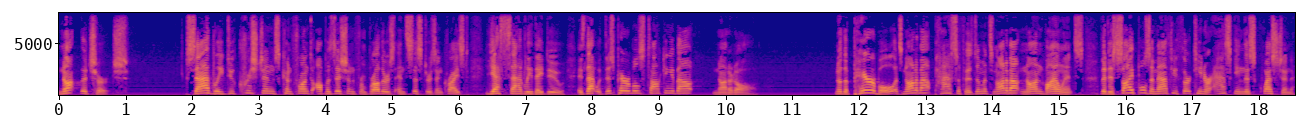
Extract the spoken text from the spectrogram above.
not the church. Sadly, do Christians confront opposition from brothers and sisters in Christ? Yes, sadly they do. Is that what this parable is talking about? Not at all. No, the parable, it's not about pacifism, it's not about nonviolence. The disciples in Matthew 13 are asking this question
